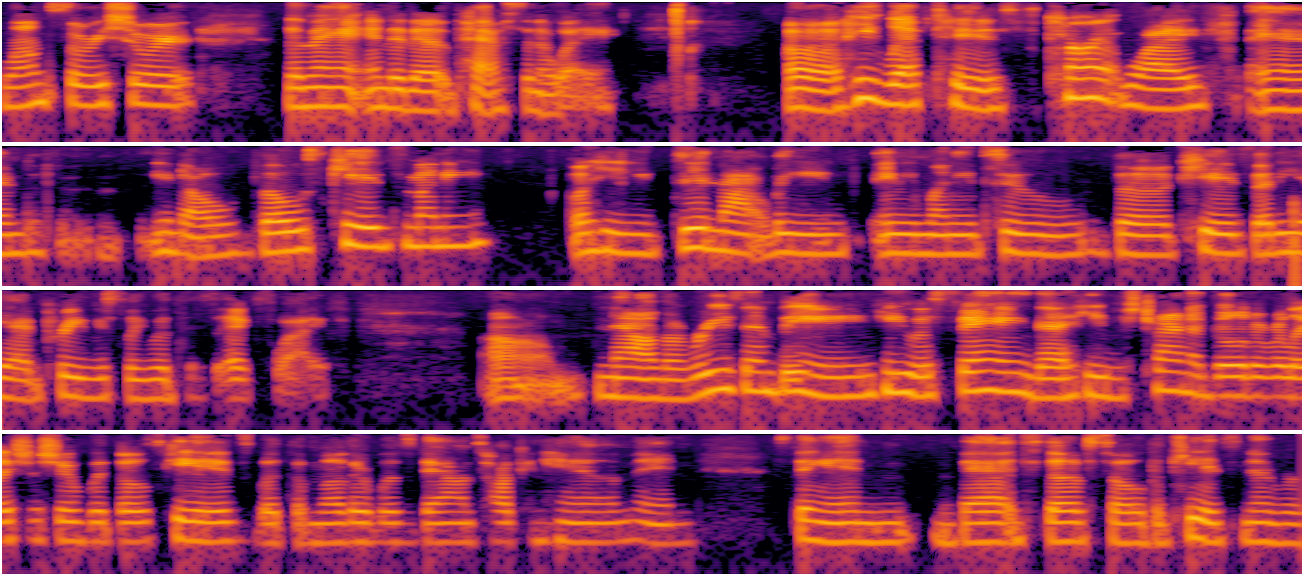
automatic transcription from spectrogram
long story short, the man ended up passing away. Uh he left his current wife and you know, those kids' money but he did not leave any money to the kids that he had previously with his ex-wife. Um, now the reason being, he was saying that he was trying to build a relationship with those kids, but the mother was down talking him and saying bad stuff, so the kids never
